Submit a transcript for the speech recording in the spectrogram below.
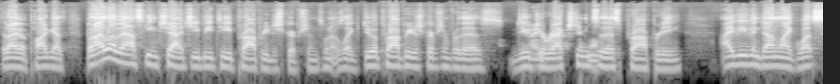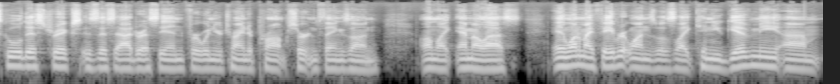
that I have a podcast. But I love asking Chat GPT property descriptions when it was like, do a property description for this, do directions to this property. I've even done like, what school districts is this address in for when you're trying to prompt certain things on on like MLS. And one of my favorite ones was like, can you give me um,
